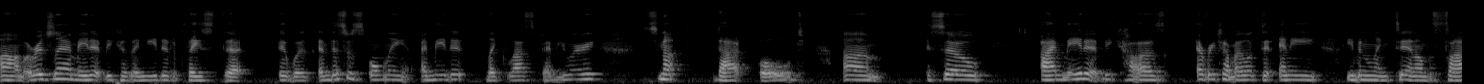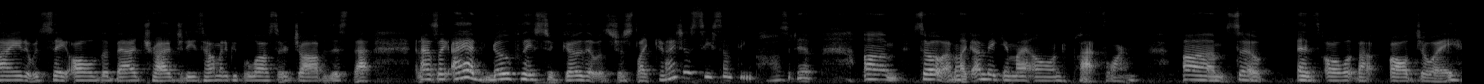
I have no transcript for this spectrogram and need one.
Um, originally i made it because i needed a place that it was and this was only i made it like last february. It's not that old. Um, so i made it because every time I looked at any, even LinkedIn on the side, it would say all the bad tragedies, how many people lost their jobs, this, that. And I was like, I had no place to go that was just like, can I just see something positive? Um, so I'm like, I'm making my own platform. Um, so, and it's all about all joy.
